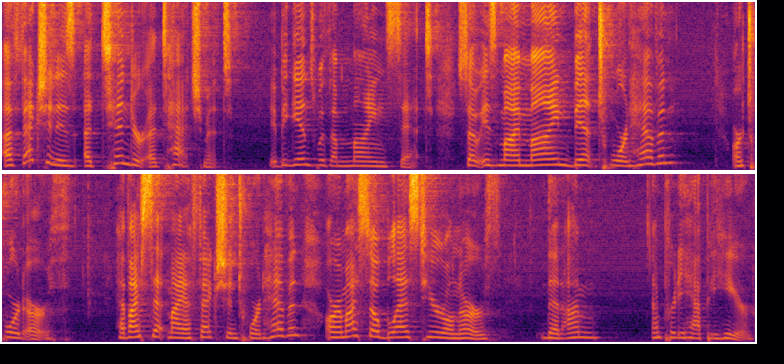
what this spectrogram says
Affection is a tender attachment. It begins with a mindset. So is my mind bent toward heaven or toward earth? Have I set my affection toward heaven or am I so blessed here on earth that I'm I'm pretty happy here?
